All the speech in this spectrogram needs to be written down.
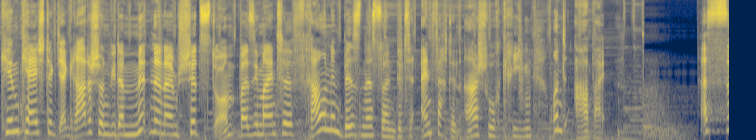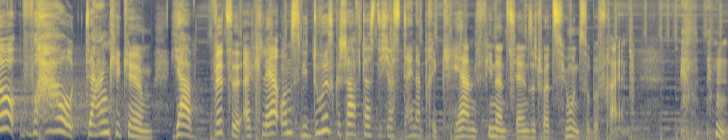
Kim K steckt ja gerade schon wieder mitten in einem Shitstorm, weil sie meinte, Frauen im Business sollen bitte einfach den Arsch hochkriegen und arbeiten. Ach so, wow, danke Kim. Ja, bitte erklär uns, wie du es geschafft hast, dich aus deiner prekären finanziellen Situation zu befreien.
